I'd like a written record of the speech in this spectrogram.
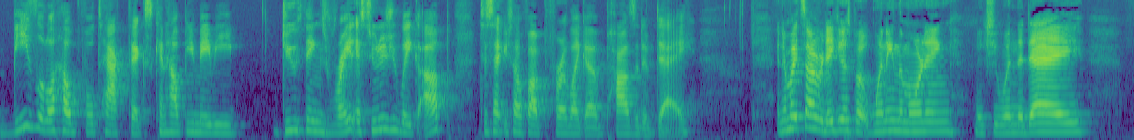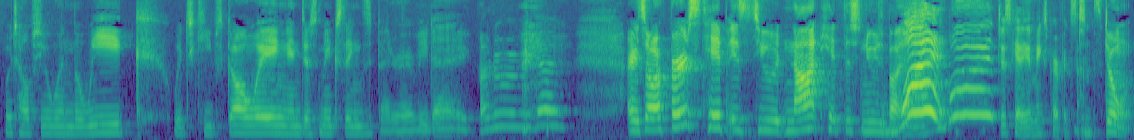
these little helpful tactics can help you maybe do things right as soon as you wake up to set yourself up for like a positive day. And it might sound ridiculous, but winning the morning makes you win the day, which helps you win the week, which keeps going and just makes things better every day. Better every day. All right, so our first tip is to not hit the snooze button. What? What? Just kidding, it makes perfect sense. don't.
